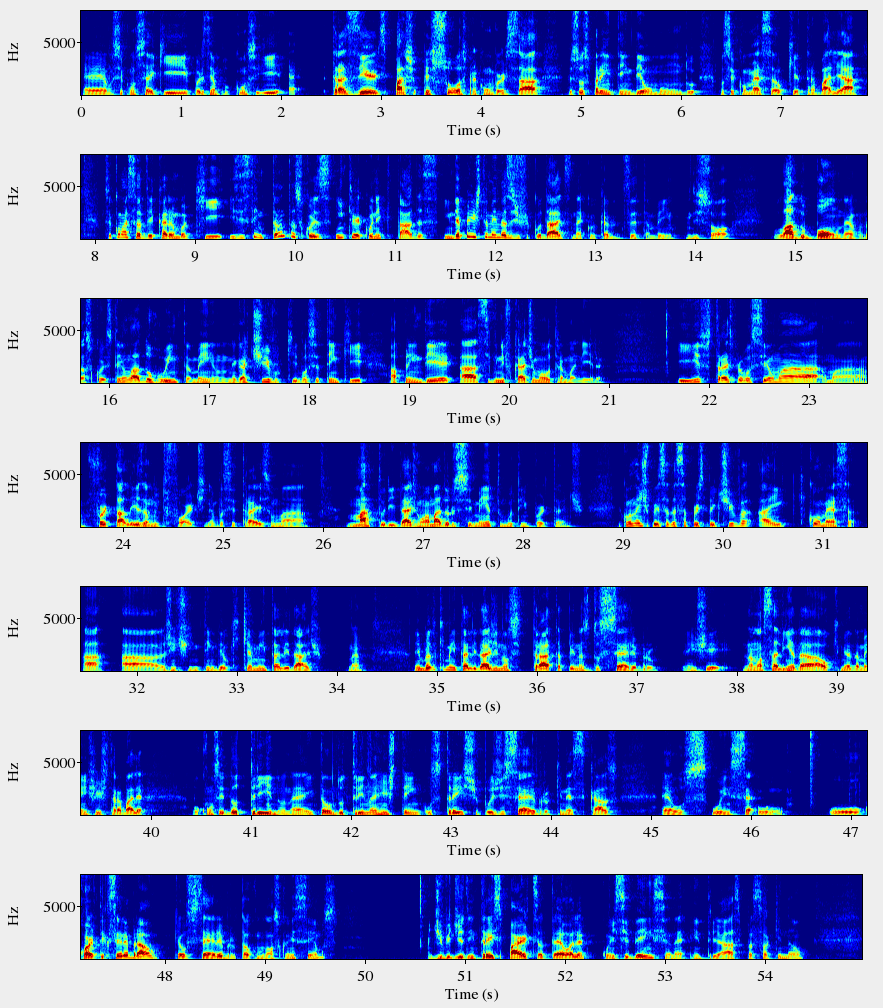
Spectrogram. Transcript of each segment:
é, você consegue, por exemplo, conseguir é, trazer pessoas para conversar, pessoas para entender o mundo, você começa o que trabalhar, você começa a ver, caramba, que existem tantas coisas interconectadas, independente também das dificuldades, né, que eu quero dizer também, não só o lado bom, né, das coisas, tem um lado ruim também, um negativo que você tem que aprender a significar de uma outra maneira. E isso traz para você uma, uma fortaleza muito forte, né? Você traz uma maturidade, um amadurecimento muito importante. E quando a gente pensa dessa perspectiva, aí que começa a, a gente entender o que é mentalidade, né? Lembrando que mentalidade não se trata apenas do cérebro. A gente, na nossa linha da alquimia da mente, a gente trabalha o conceito do trino, né? Então, do trino a gente tem os três tipos de cérebro, que nesse caso é os, o, o, o córtex cerebral, que é o cérebro, tal como nós conhecemos, dividido em três partes até, olha, coincidência, né? Entre aspas, só que não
